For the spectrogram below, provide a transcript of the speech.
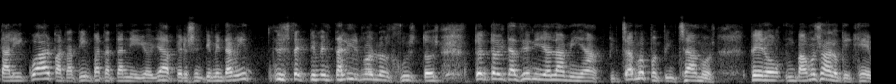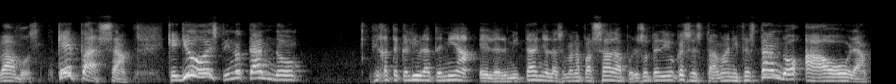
tal y cual, patatín, patatán y yo ya, pero sentimentalismo, sentimentalismo los justos, tú en tu habitación y yo en la mía, pinchamos, pues pinchamos, pero vamos a lo que, que vamos. ¿Qué pasa? Que yo estoy notando Fíjate que Libra tenía el ermitaño la semana pasada, por eso te digo que se está manifestando ahora.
